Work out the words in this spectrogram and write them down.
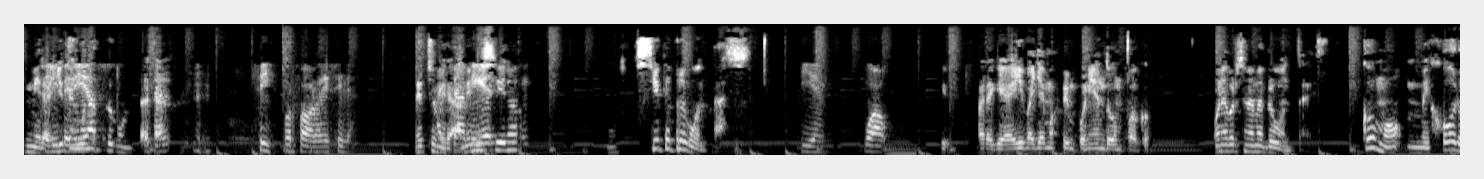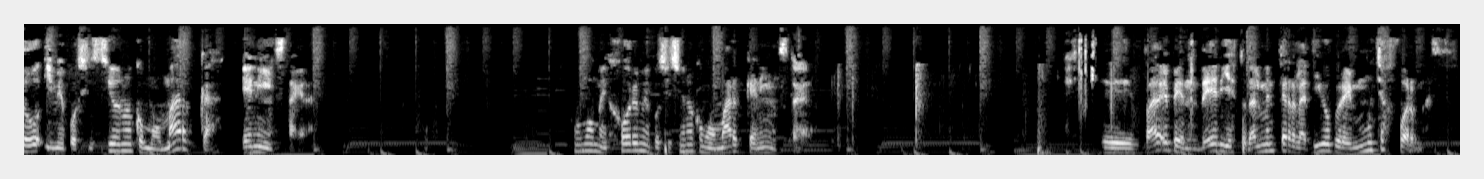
Mira, yo tengo una pregunta. Sí, por favor, decile. De hecho, mira, a mí me hicieron siete preguntas. Bien, wow. Para que ahí vayamos imponiendo un poco. Una persona me pregunta es, cómo mejoro y me posiciono como marca en Instagram. ¿Cómo mejoro y me posiciono como marca en Instagram? va a depender y es totalmente relativo, pero hay muchas formas.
